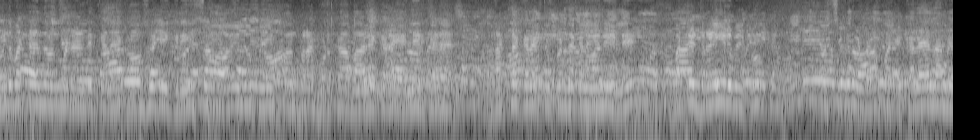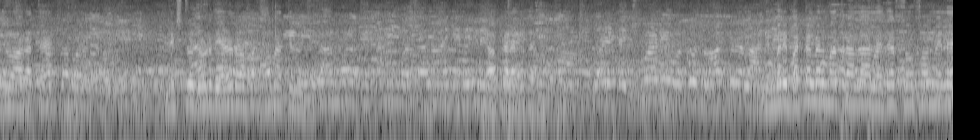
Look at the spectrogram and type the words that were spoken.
ಒಂದು ಬಟ್ಟೆಯಿಂದ ಒಂದು ಬಟ್ಟೆ ಹಂಡಿದ ಕಲೆ ಕಾಫಿ ಗ್ರೀಸು ಆಯಿಲು ಪೇಂಟ್ ಪಾನ್ಪರ ಗುಡ್ಕ ಬಾಳೆಕರೆ ಎಣ್ಣೀರು ಕರೆ, ರಕ್ತ ಕಲೆ ತುಪ್ಪದ ಕಲೆ ಏನೇ ಇರಲಿ, ಬಟ್ಟೆ ಡ್ರೈ ಇರಬೇಕು. ಚಿಕ್ಕದು ಡ್ರಾಪ್ ಆಗಿ ಕಲೆ ಎಲ್ಲ ಮೆದು ಆಗುತ್ತೆ ನೆಕ್ಸ್ಟು ದೊಡ್ಡದು ಎರಡು ಆಫರ್ಸ್ ಮಾಡ್ತೀವಿ ಯಾವ ನಿಮ್ಮ ಬರೀ ಬಟ್ಟೆ ಮೇಲೆ ಮಾತ್ರ ಅಲ್ಲ ಲೆದರ್ ಸೋಫಾ ಮೇಲೆ,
